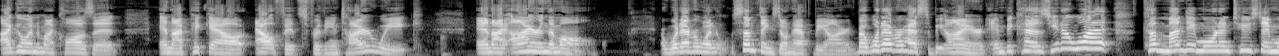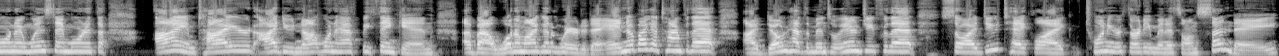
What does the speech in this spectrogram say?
I go into my closet and I pick out outfits for the entire week and I iron them all or whatever one some things don't have to be ironed but whatever has to be ironed. And because you know what? Come monday morning tuesday morning wednesday morning th- i am tired. I do not want to have to be thinking about what am i going to wear today? Ain't nobody got time for that. I don't have the mental energy for that. So i do take like 20 or 30 minutes on sunday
